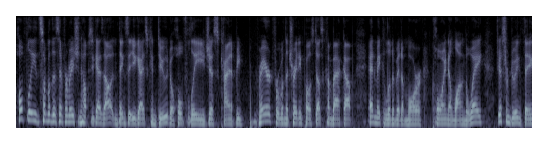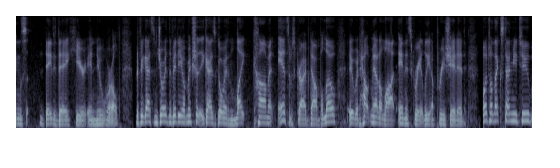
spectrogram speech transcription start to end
Hopefully some of this information helps you guys out and things that you guys can do to hopefully just kind of be prepared for when the trading post does come back up and make a little bit of more coin along the way just from doing things day to day here in new world. But if you guys enjoyed the video make sure that you guys go ahead and like comment and subscribe down below. It would help me out a lot and it's greatly appreciated. But until next time youtube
